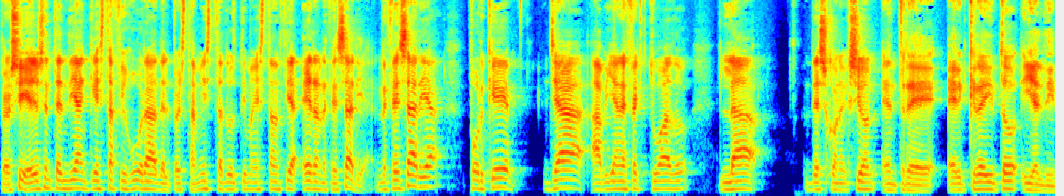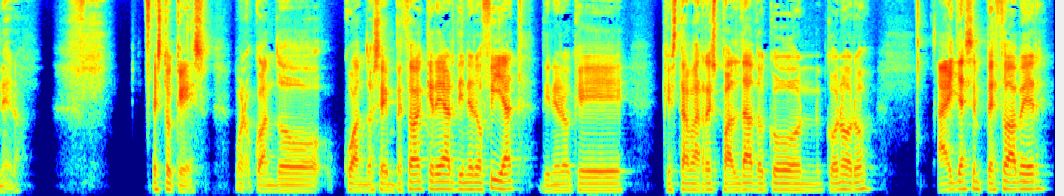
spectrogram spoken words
pero sí, ellos entendían que esta figura del prestamista de última instancia era necesaria. Necesaria porque ya habían efectuado la desconexión entre el crédito y el dinero. ¿Esto qué es? Bueno, cuando, cuando se empezó a crear dinero fiat, dinero que, que estaba respaldado con, con oro, ahí ya se empezó a ver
